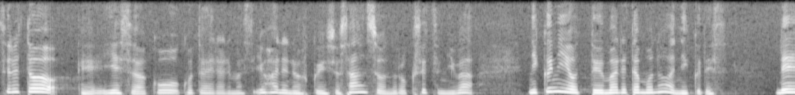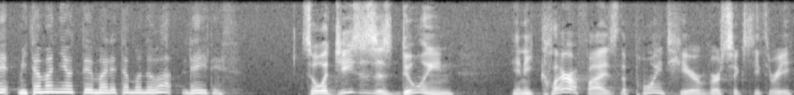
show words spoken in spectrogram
すると、え、イエスはこう答えられます。ヨハネの福音書3章の6節には、肉によって生まれたものは肉です。霊、御霊によって生まれたものは霊です。 So, what Jesus is doing, and he clarifies the point here, verse 63,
